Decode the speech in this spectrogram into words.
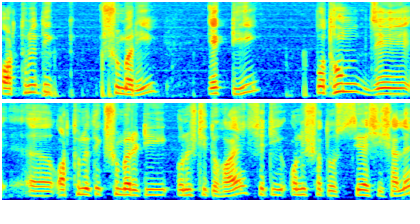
অর্থনৈতিক সুমারি একটি প্রথম যে অর্থনৈতিক সুমারিটি অনুষ্ঠিত হয় সেটি উনিশশো ছিয়াশি সালে।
